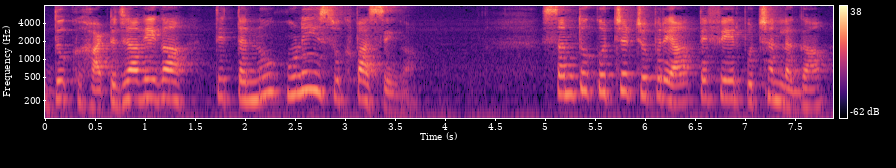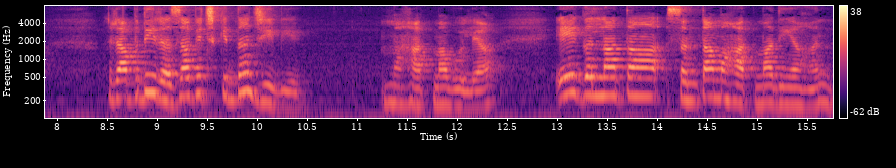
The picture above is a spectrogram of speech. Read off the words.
ਦੁੱਖ ਹਟ ਜਾਵੇਗਾ ਤੇ ਤੈਨੂੰ ਹੁਣੇ ਹੀ ਸੁਖ ਪਾਸੇਗਾ ਸੰਤੂ ਕੁਝ ਚੁੱਪ ਰਿਹਾ ਤੇ ਫੇਰ ਪੁੱਛਣ ਲੱਗਾ, ਰੱਬ ਦੀ ਰਜ਼ਾ ਵਿੱਚ ਕਿੱਦਾਂ ਜੀਵੀਏ? ਮਹਾਤਮਾ ਬੋਲਿਆ, ਇਹ ਗੱਲਾਂ ਤਾਂ ਸੰਤਾ ਮਹਾਤਮਾ ਦੀਆਂ ਹਨ।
